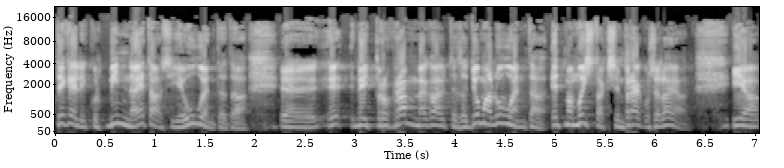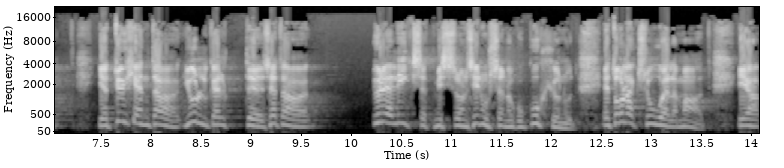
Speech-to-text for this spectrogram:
tegelikult minna edasi ja uuendada eh, neid programme ka, ütelda, et jumal uuenda, et ma mõistaksin praegusel ajal. Ja, ja tühjenda julgelt seda üleliigset, mis on sinusse nagu kuhjunud, et oleks uuele maad ja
